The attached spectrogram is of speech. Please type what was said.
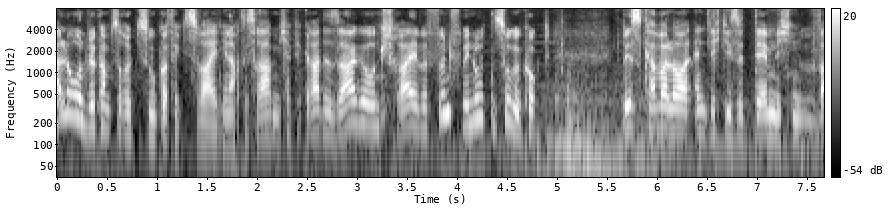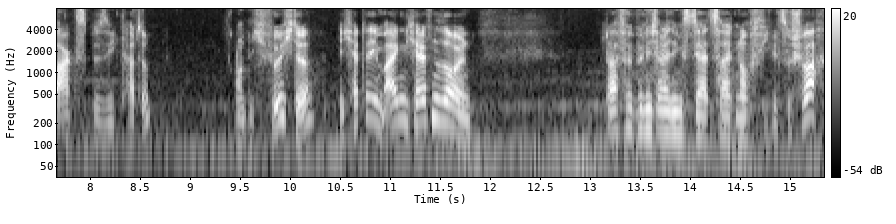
Hallo und willkommen zurück zu Gothic 2, die Nacht des Raben. Ich habe hier gerade sage und schreibe fünf Minuten zugeguckt, bis Cavalor endlich diese dämlichen Wags besiegt hatte. Und ich fürchte, ich hätte ihm eigentlich helfen sollen. Dafür bin ich allerdings derzeit noch viel zu schwach.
